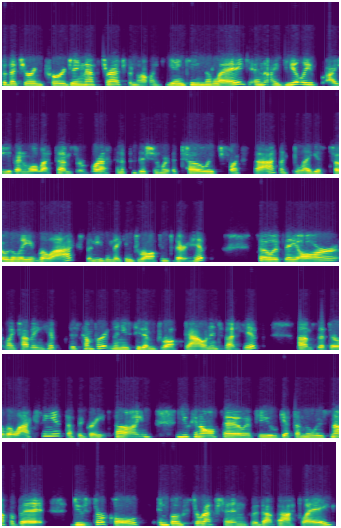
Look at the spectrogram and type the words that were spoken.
so that you're encouraging that stretch, but not like yanking the leg. And ideally, I even will let them sort of rest in a position where the toe is flexed back, like the leg is totally relaxed, and even they can drop into their hip. So if they are like having hip discomfort and then you see them drop down into that hip, um, so that they're relaxing it, that's a great sign. You can also, if you get them to loosen up a bit, do circles in both directions with that back leg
